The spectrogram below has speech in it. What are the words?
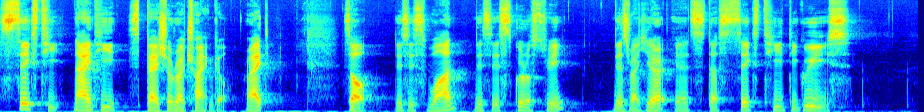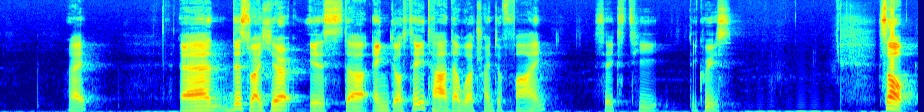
60, 90 special right triangle, right? So this is 1, this is square root of 3. This right here is the 60 degrees right? And this right here is the angle theta that we're trying to find, 60 degrees. So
